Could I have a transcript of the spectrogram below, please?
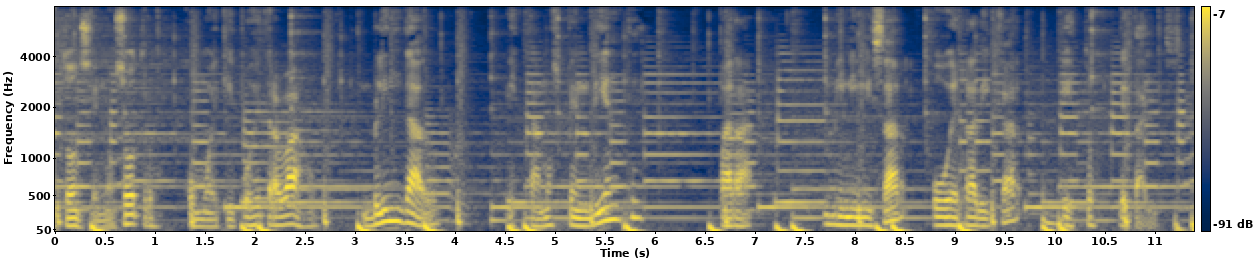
Entonces nosotros como equipos de trabajo blindado estamos pendientes para minimizar o erradicar estos detalles.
